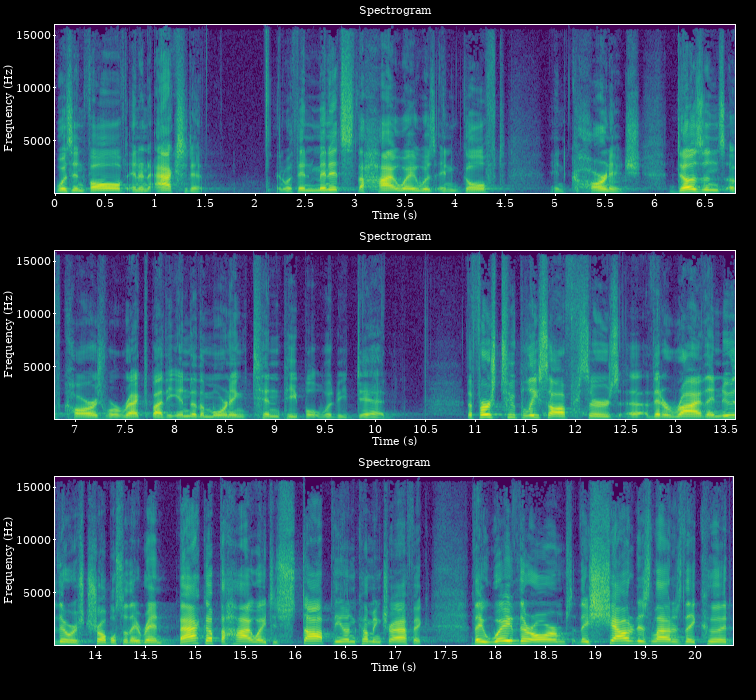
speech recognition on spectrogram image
was involved in an accident, and within minutes, the highway was engulfed in carnage. Dozens of cars were wrecked. By the end of the morning, 10 people would be dead. The first two police officers uh, that arrived, they knew there was trouble, so they ran back up the highway to stop the oncoming traffic. They waved their arms, they shouted as loud as they could,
